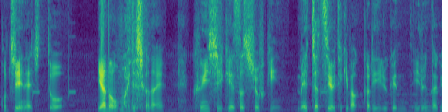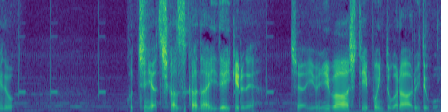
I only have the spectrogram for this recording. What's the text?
こっちにね、ちょっと嫌な思い出しかない。クインシー警察署付近、めっちゃ強い敵ばっかりいるけんいるんだけど、こっちには近づかないでいけるね。じゃあ、ユニバーシティポイントから歩いていこ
